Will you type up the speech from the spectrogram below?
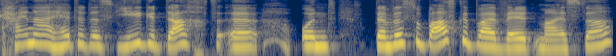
Keiner hätte das je gedacht. Äh, und dann wirst du Basketball-Weltmeister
